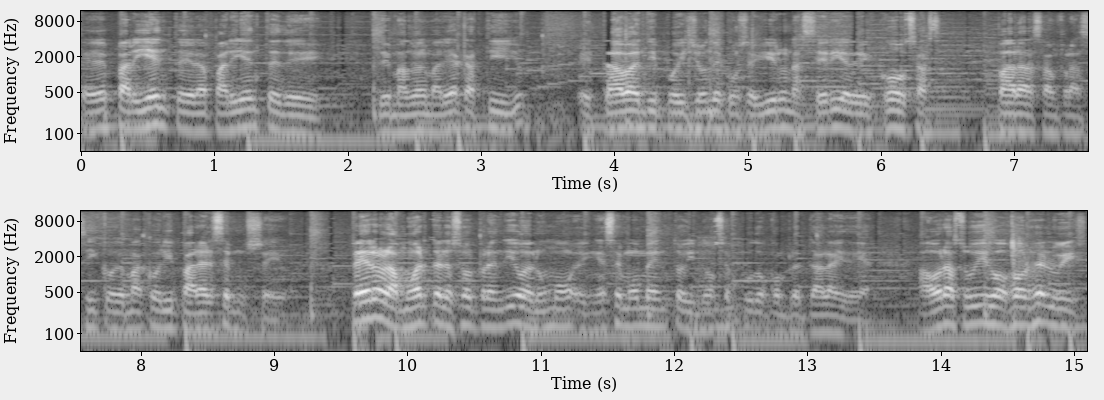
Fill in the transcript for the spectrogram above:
es, pariente, era pariente de, Manuel María Castillo, estaba en disposición de conseguir una serie de cosas para San Francisco de Macorís, para ese museo. Pero la muerte le sorprendió en, en ese momento y no se pudo completar la idea. Ahora su hijo Jorge Luis,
